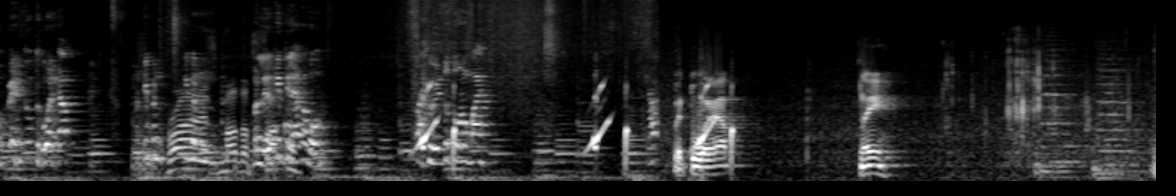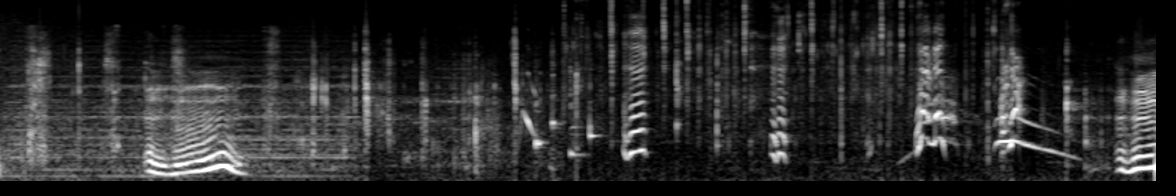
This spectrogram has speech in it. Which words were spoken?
ผมเป็นตัวครับที่มันที่มันมันเหลือนิดเดียวครับผมถือตัวลงไปเป็นตัวครับ นี่ อือหืออือหือ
